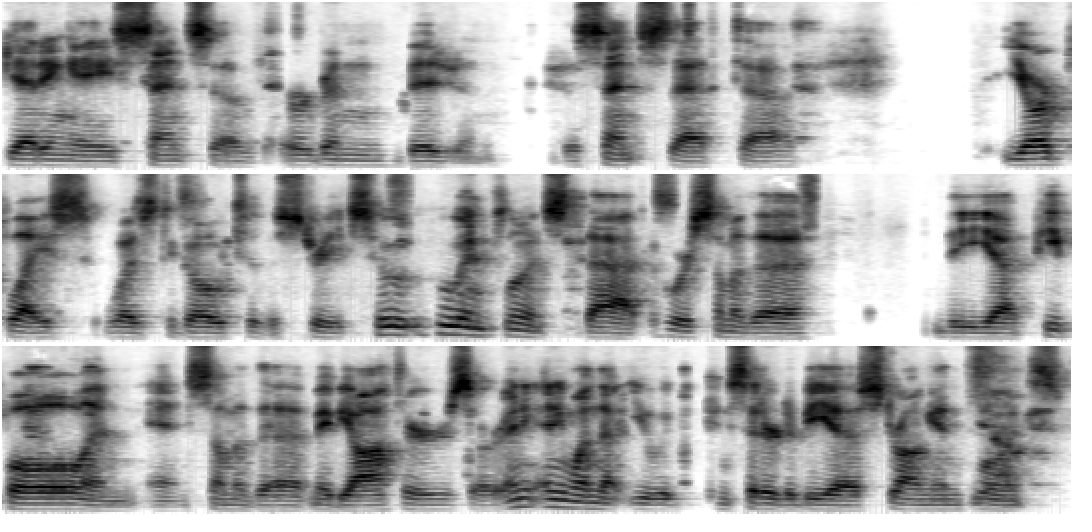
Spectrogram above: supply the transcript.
getting a sense of urban vision? the sense that uh, your place was to go to the streets. Who who influenced that? Who are some of the the uh, people and and some of the maybe authors or any anyone that you would consider to be a strong influence? Yeah.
